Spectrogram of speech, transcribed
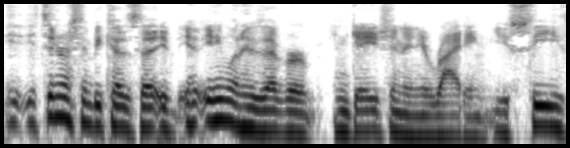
it's interesting because uh, if, if anyone who's ever engaged in any writing, you see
